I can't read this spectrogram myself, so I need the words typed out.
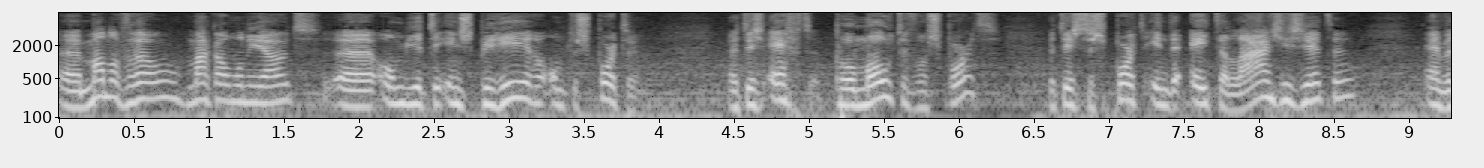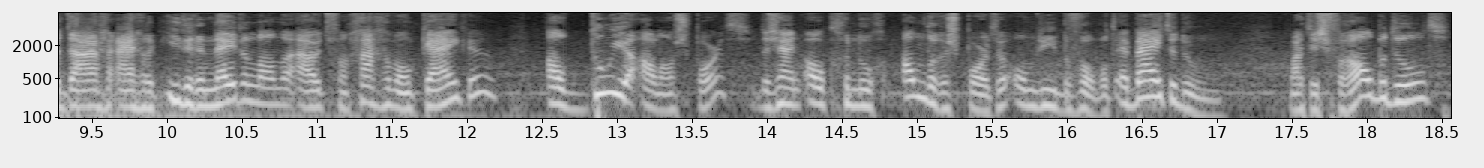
Uh, man of vrouw, maakt allemaal niet uit. Uh, om je te inspireren om te sporten. Het is echt promoten van sport. Het is de sport in de etalage zetten. En we dagen eigenlijk iedere Nederlander uit van ga gewoon kijken. Al doe je al een sport, er zijn ook genoeg andere sporten om die bijvoorbeeld erbij te doen. Maar het is vooral bedoeld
